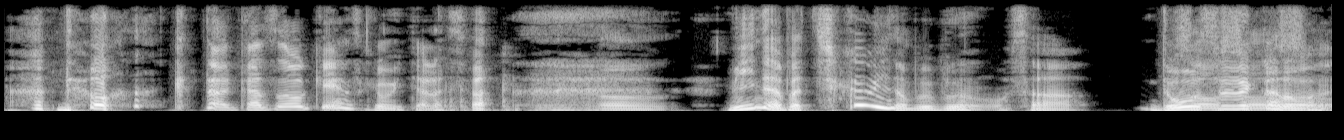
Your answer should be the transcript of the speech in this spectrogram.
でもなんか画像検索見たらさ、うん。みんなやっぱ乳首の部分をさ、どうするかの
